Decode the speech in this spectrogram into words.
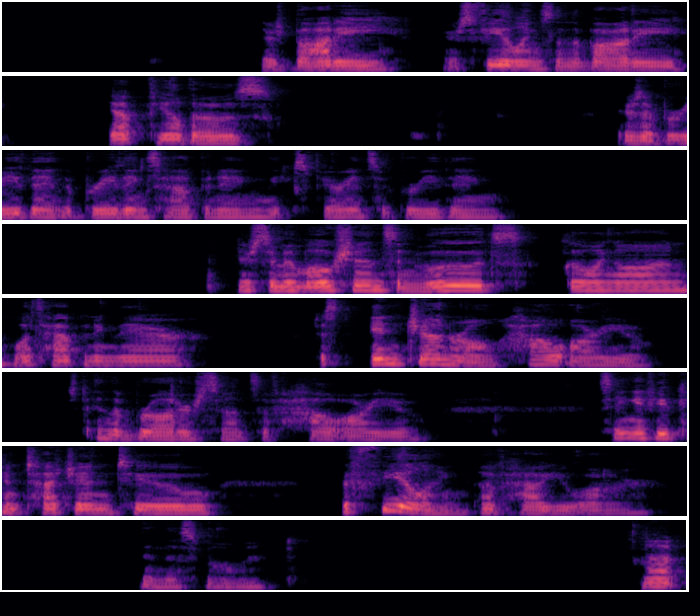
There's body, there's feelings in the body. Yep, feel those. There's a breathing, the breathing's happening, the experience of breathing. There's some emotions and moods going on. What's happening there? Just in general, how are you? Just in the broader sense of how are you? Seeing if you can touch into the feeling of how you are in this moment. Not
